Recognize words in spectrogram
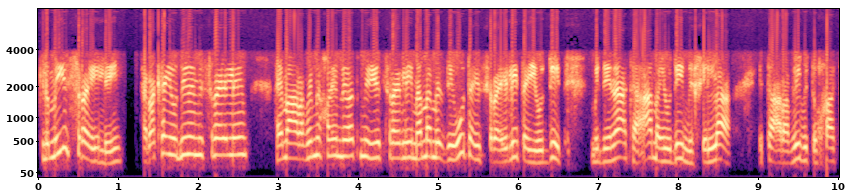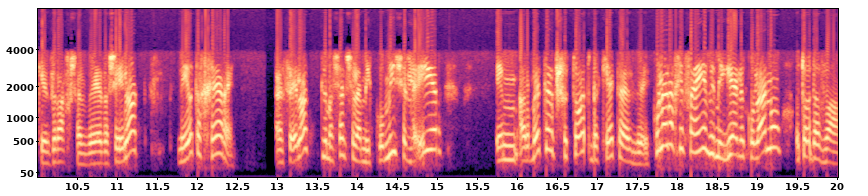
כאילו מי ישראלי? רק היהודים הם ישראלים? האם הערבים יכולים להיות ישראלים? האם המזהות הישראלית היהודית, מדינת העם היהודי מכילה את הערבי בתוכה כאזרח שווה? אז השאלות נהיות אחרת. השאלות למשל של המקומי של העיר הן הרבה יותר פשוטות בקטע הזה. כולנו חיפאים ומגיע לכולנו אותו דבר,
